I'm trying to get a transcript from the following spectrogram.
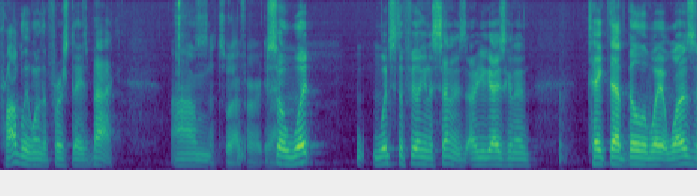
probably one of the first days back. Um, that's what I've heard, yeah. So what what's the feeling in the Senate? Is, are you guys going to take that bill the way it was?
